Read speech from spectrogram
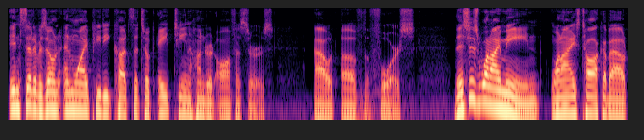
instead of his own NYPD cuts that took 1,800 officers out of the force. This is what I mean when I talk about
